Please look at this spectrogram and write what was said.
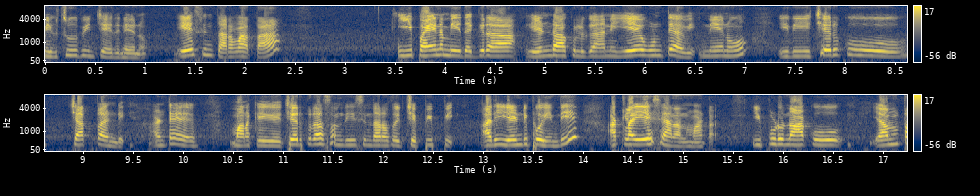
మీకు చూపించేది నేను. వేసిన తర్వాత ఈ పైన మీ దగ్గర ఎండాకులు కానీ ఏ ఉంటే అవి. నేను ఇది చెరుకు చెత్త అండి అంటే మనకి చెరుకు రసం తీసిన తర్వాత వచ్చే పిప్పి అది ఎండిపోయింది అట్లా వేసానమాట ఇప్పుడు నాకు ఎంత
